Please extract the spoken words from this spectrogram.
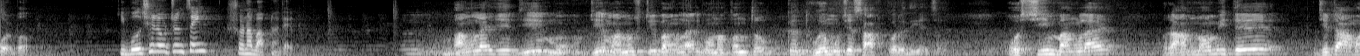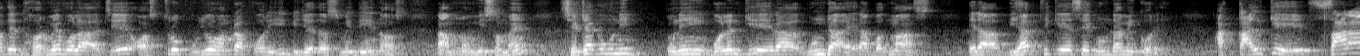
করব। কি বলছেন অর্জুন সিং? শোনাব আপনাদের। বাংলায় যে যে যে মানুষটি বাংলার গণতন্ত্রকে ধুয়ে মুছে সাফ করে দিয়েছে, পশ্চিম বাংলায় রামনবমীতে যেটা আমাদের ধর্মে বলা আছে, অস্ত্র পুজো আমরা করি বিজয় দশমী দিন রামনবমীর সময়, সেটাকে উনি উনি বলেন কি, এরা গুন্ডা, এরা বদমাস, এরা বিহার থেকে এসে গুন্ডামি করে। আর কালকে সারা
